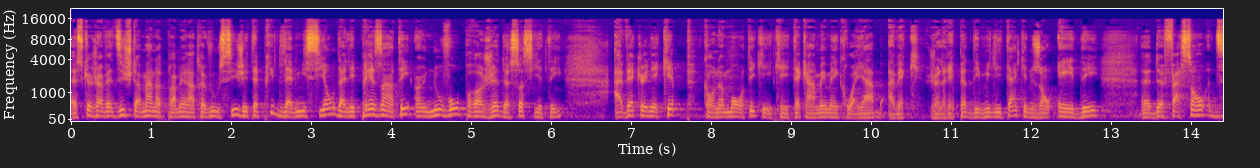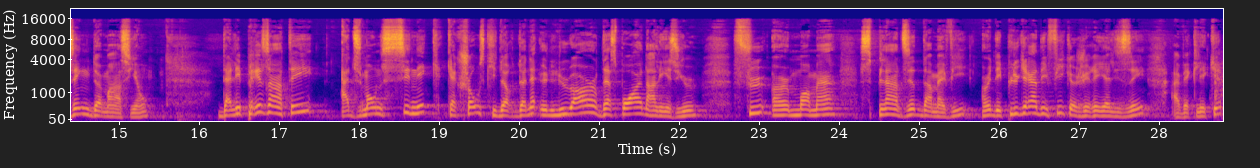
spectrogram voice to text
Euh, ce que j'avais dit justement à notre première entrevue aussi, j'étais pris de la mission d'aller présenter un nouveau projet de société avec une équipe qu'on a montée qui, était quand même incroyable, avec, je le répète, des militants qui nous ont aidés euh, de façon digne de mention, d'aller présenter à du monde cynique quelque chose qui leur donnait une lueur d'espoir dans les yeux, fut un moment splendide dans ma vie, un des plus grands défis que j'ai réalisé avec l'équipe.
